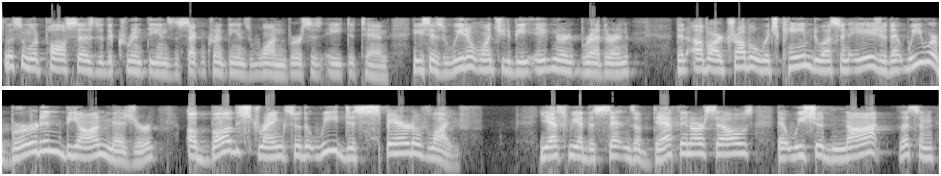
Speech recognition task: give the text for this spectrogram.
Listen what Paul says to the Corinthians in 2 Corinthians 1, verses 8 to 10. He says, We don't want you to be ignorant, brethren, that of our trouble which came to us in Asia, that we were burdened beyond measure, above strength, so that we despaired of life. Yes, we had the sentence of death in ourselves, that we should not, listen,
